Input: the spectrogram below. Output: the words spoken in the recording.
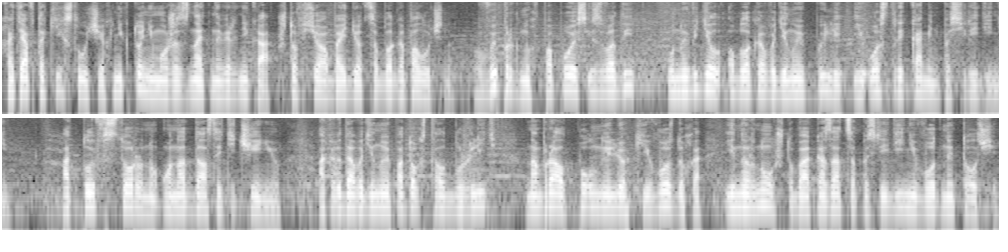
Хотя в таких случаях никто не может знать наверняка, что все обойдется благополучно. Выпрыгнув по пояс из воды, он увидел облако водяной пыли и острый камень посередине. Отплыв в сторону, он отдался течению, а когда водяной поток стал бурлить, набрал полный легкий воздуха и нырнул, чтобы оказаться посередине водной толщи.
